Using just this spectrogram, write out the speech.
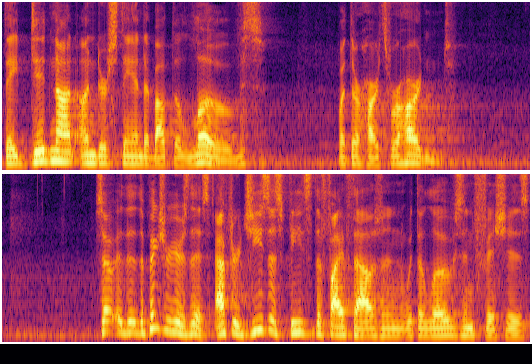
they did not understand about the loaves, but their hearts were hardened. So the, the, picture here is this. After Jesus feeds the 5,000 with the loaves and fishes,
